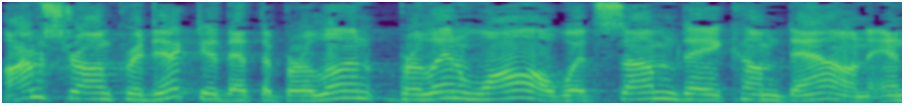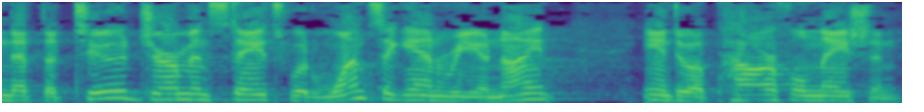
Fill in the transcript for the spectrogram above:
Armstrong predicted that the Berlin, Berlin Wall would someday come down and that the two German states would once again reunite into a powerful nation.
